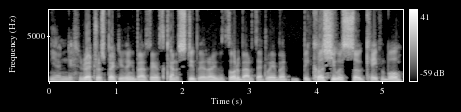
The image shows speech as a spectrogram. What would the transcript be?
you know, in retrospect, you think about it, it's kind of stupid. I even thought about it that way. But because she was so capable,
